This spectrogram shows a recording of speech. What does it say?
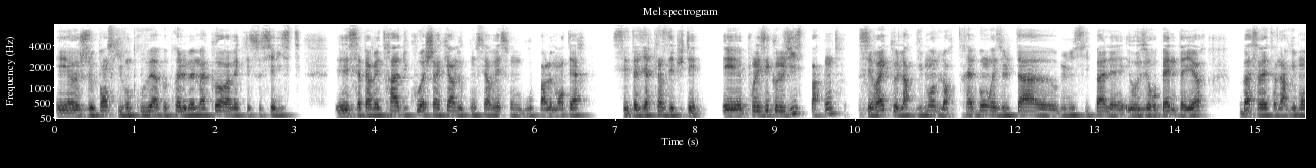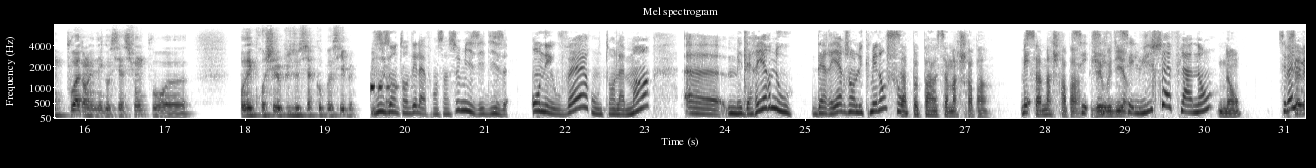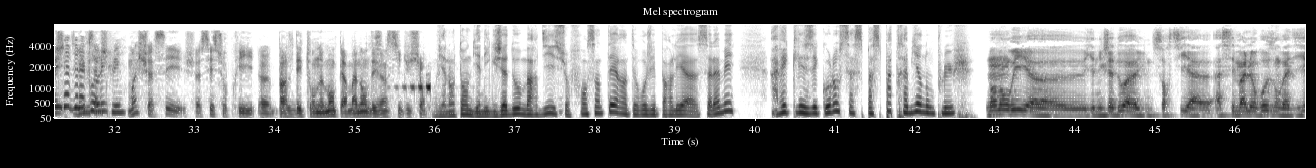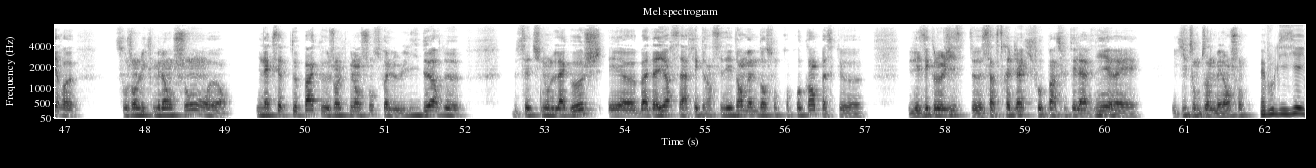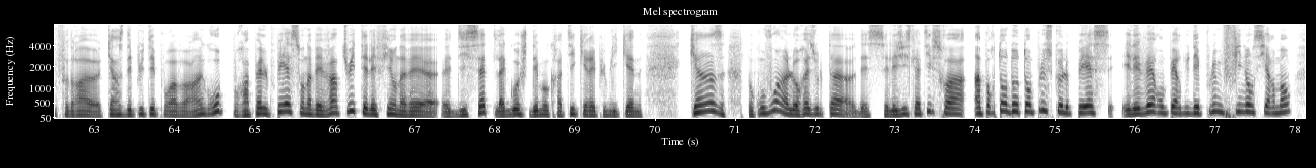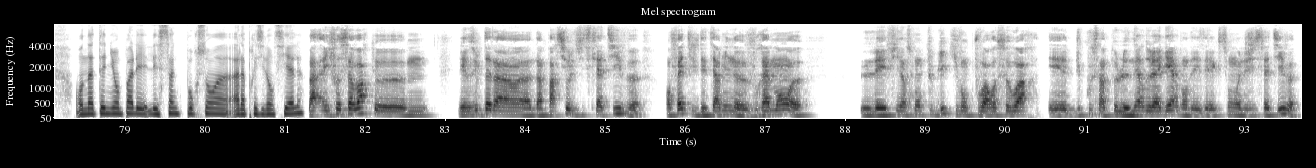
Et je pense qu'ils vont trouver à peu près le même accord avec les socialistes. Et ça permettra du coup à chacun de conserver son groupe parlementaire, c'est-à-dire 15 députés. Et pour les écologistes, par contre, c'est vrai que l'argument de leurs très bons résultats aux municipales et aux européennes d'ailleurs bah, ça va être un argument de poids dans les négociations pour, euh, pour décrocher le plus de circo possible. Vous entendez la France insoumise, ils disent on est ouvert, on tend la main, euh, mais derrière nous, derrière Jean-Luc Mélenchon. Ça peut pas, ça marchera pas. Mais ça marchera pas. Je vais vous dire. C'est lui le chef là, non? Non. C'est pas le chef de la gauche, lui. Moi, je suis assez, je suis assez surpris euh, par le détournement permanent des institutions. On vient d'entendre Yannick Jadot mardi sur France Inter, interrogé par Léa Salamé. Avec les écolos, ça se passe pas très bien non plus. Non, non, oui. Euh, Yannick Jadot a une sortie euh, assez malheureuse, on va dire, euh, sur Jean-Luc Mélenchon. il n'accepte pas que Jean-Luc Mélenchon soit le leader de, de cette union de la gauche. Et bah d'ailleurs, ça a fait grincer des dents même dans son propre camp parce que les écologistes savent très bien qu'il faut pas insulter l'avenir et et qu'ils ont besoin de Mélenchon. Mais vous le disiez, il faudra 15 euh, députés pour avoir un groupe. Pour rappel, PS, on avait 28 et les filles, on avait 17. La gauche démocratique et républicaine, 15. Donc on voit, hein, le résultat de ces législatives sera important, d'autant plus que le PS et les Verts ont perdu des plumes financièrement en n'atteignant pas les, 5% à, la présidentielle. Bah, il faut savoir que hum, les résultats d'un parti législatif, en fait, ils déterminent vraiment... Euh, les financements publics qu'ils vont pouvoir recevoir. Et du coup, c'est un peu le nerf de la guerre dans des élections législatives.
